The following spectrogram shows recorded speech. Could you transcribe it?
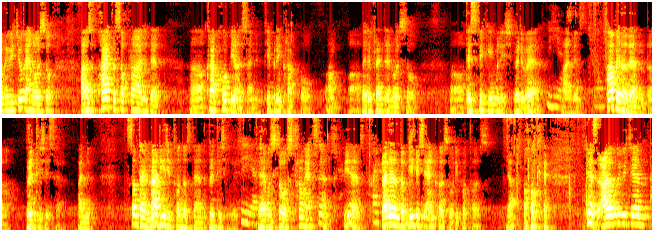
agree with you. And also, I was quite surprised that uh, Krakowians, I mean, people in Krakow, um, are very friendly and also uh, they speak English very well. Yes, I mean, far better than the British itself. I mean, sometimes not easy to understand British English. Yes. They have a so strong accent. Yes, rather than the BBC anchors or reporters. Yeah. Okay. Yes, I agree with you. And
